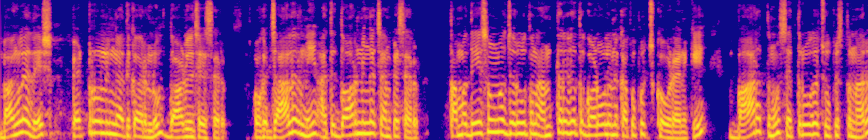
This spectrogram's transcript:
బంగ్లాదేశ్ పెట్రోలింగ్ అధికారులు దాడులు చేశారు. ఒక జాలర్ని అతి దారుణంగా చంపేశారు. తమ దేశంలో జరుగుతున్న అంతర్గత గొడవలను కప్పిపుచ్చుకోవడానికి భారత్ను శత్రువుగా చూపిస్తున్నారు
